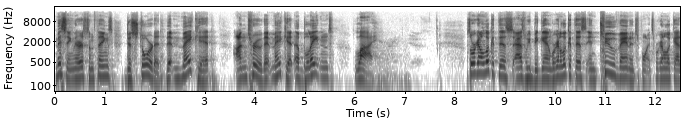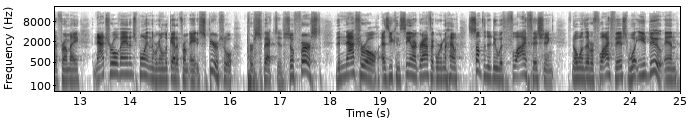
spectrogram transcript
missing. There are some things distorted that make it untrue, that make it a blatant lie. So, we're going to look at this as we begin. We're going to look at this in two vantage points. We're going to look at it from a natural vantage point, and then we're going to look at it from a spiritual perspective. So, first, the natural, as you can see in our graphic, we're going to have something to do with fly fishing. If no one's ever fly fished, what you do. And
